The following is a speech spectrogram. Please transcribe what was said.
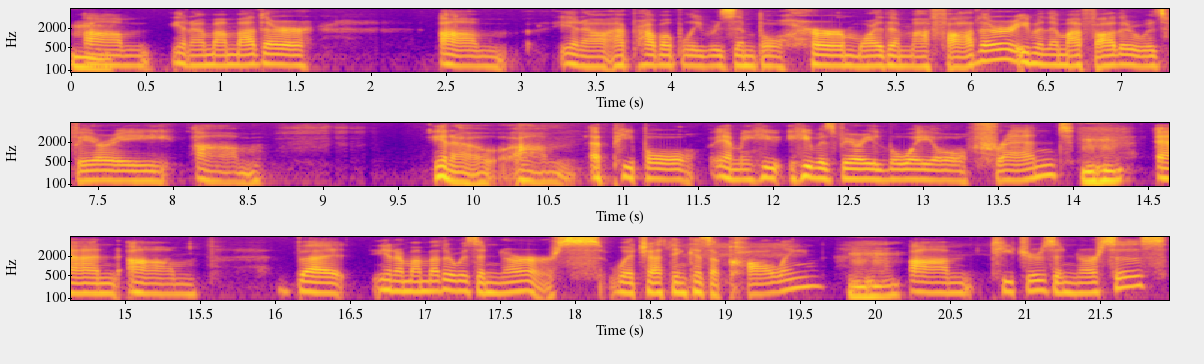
Mm. Um, you know, my mother um, you know, I probably resemble her more than my father, even though my father was very, um, you know, um, a people. I mean, he he was very loyal friend, mm-hmm. and um, but you know, my mother was a nurse, which I think is a calling. Mm-hmm. Um, teachers and nurses,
